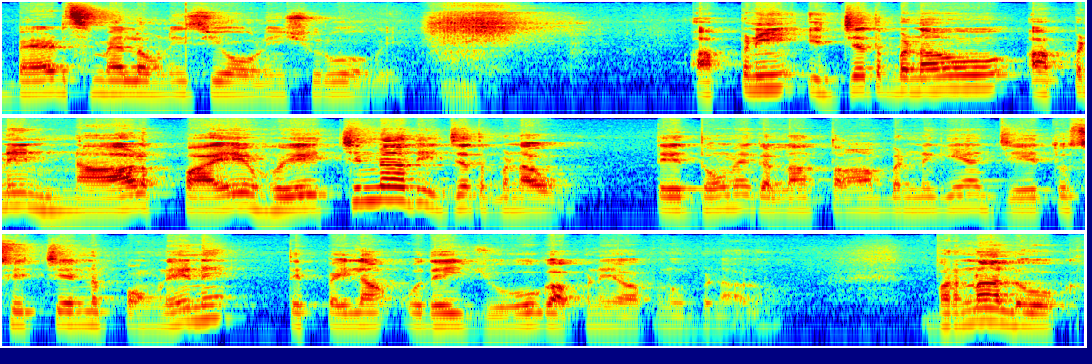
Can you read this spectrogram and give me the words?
ਬੈਡ ਸਮੈਲ ਆਉਣੀ ਸੀ, ਉਹ ਆਉਣੀ ਸ਼ੁਰੂ ਹੋ ਗਈ। ਆਪਣੀ ਇੱਜ਼ਤ ਬਣਾਓ, ਆਪਣੇ ਨਾਲ ਪਾਏ ਹੋਏ ਚਿੰਨਾਂ ਦੀ ਇੱਜ਼ਤ ਬਣਾਓ। ਤੇ ਦੋਵੇਂ ਗੱਲਾਂ ਤਾਂ ਬਣਨਗੀਆਂ। ਜੇ ਤੁਸੀਂ ਚਿੰਨ ਪਾਉਣੇ ਨੇ, ਤੇ ਪਹਿਲਾਂ ਉਹਦੇ ਯੋਗ ਆਪਣੇ ਆਪ ਨੂੰ ਬਣਾ ਲਓ। ਵਰਨਾ ਲੋਕ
